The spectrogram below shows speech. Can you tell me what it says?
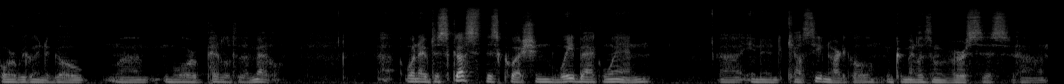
or are we going to go um, more pedal to the metal? Uh, when I've discussed this question way back when, uh, in a Chalcedon article, incrementalism versus um,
